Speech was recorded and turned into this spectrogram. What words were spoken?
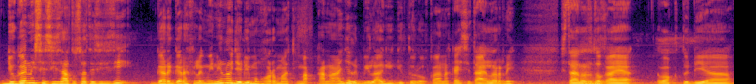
juga nih sisi satu satu sisi gara-gara film ini lu jadi menghormati makanan aja lebih lagi gitu loh. Karena kayak si Tyler nih. Si Tyler tuh kayak waktu dia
